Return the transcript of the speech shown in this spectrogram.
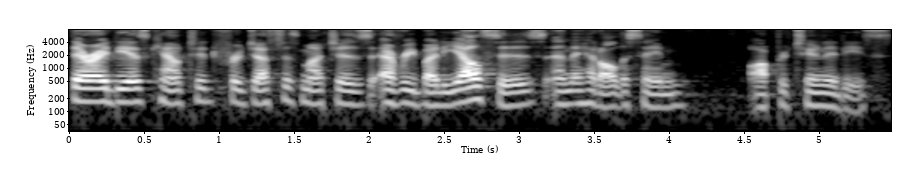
Their ideas counted for just as much as everybody else's and they had all the same opportunities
